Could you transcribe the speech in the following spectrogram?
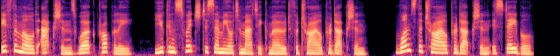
If the mold actions work properly, you can switch to semi-automatic mode for trial production. Once the trial production is stable,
